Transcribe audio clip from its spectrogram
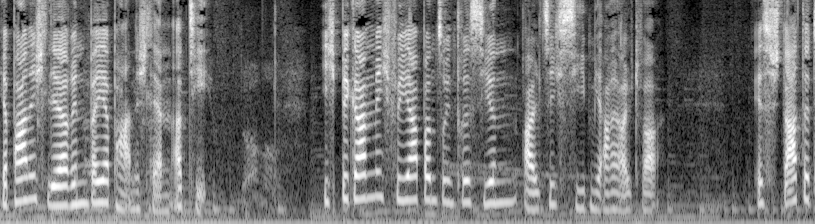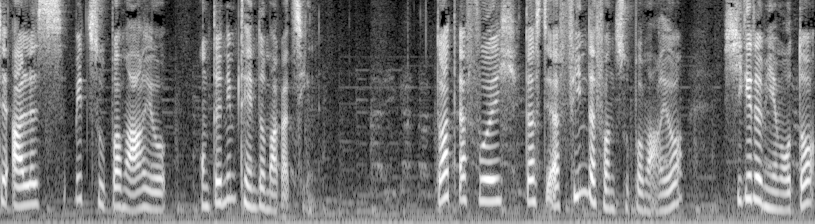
Japanischlehrerin bei Japanischlernen.at. Ich begann mich für Japan zu interessieren, als ich sieben Jahre alt war. Es startete alles mit Super Mario und dem Nintendo Magazin. Dort erfuhr ich, dass der Erfinder von Super Mario, Shigeru Miyamoto,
